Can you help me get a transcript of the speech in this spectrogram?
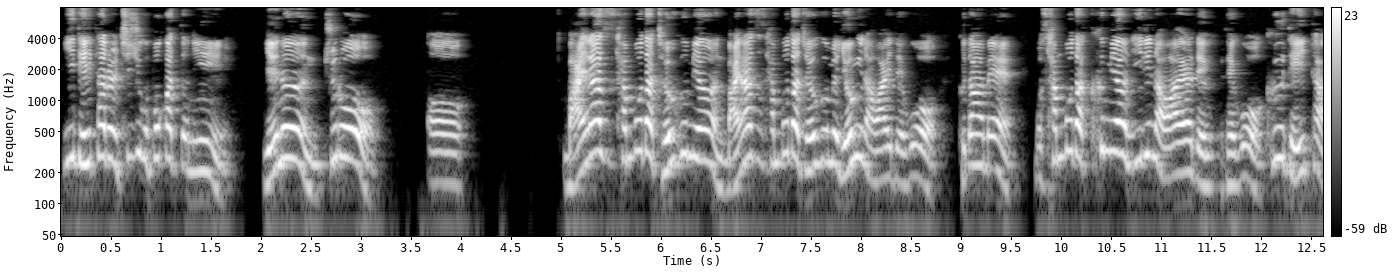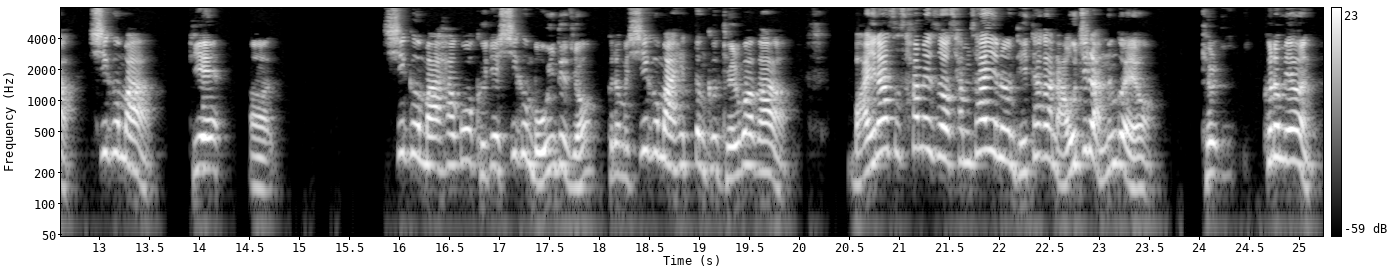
이 데이터를 지지고 볶았더니 얘는 주로 어, 마이너스 3보다 적으면 마이너스 3보다 적으면 0이 나와야 되고 그 다음에 뭐 3보다 크면 1이 나와야 되, 고그 데이터 시그마 뒤에 어 시그마하고 그 뒤에 시그모이드죠. 그러면 시그마 했던 그 결과가 마이너스 3에서 3 사이에는 데이터가 나오질 않는 거예요. 결, 그러면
